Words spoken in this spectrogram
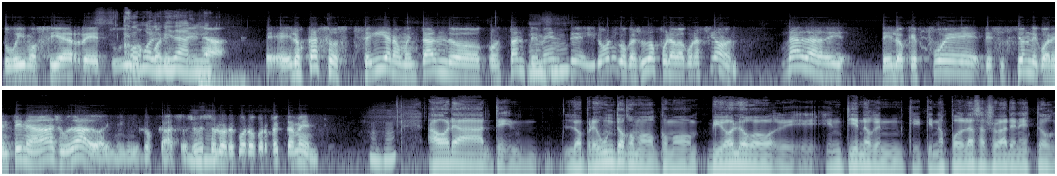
tuvimos cierre, tuvimos cuarentena. Eh, los casos seguían aumentando constantemente y lo único que ayudó fue la vacunación. Nada de, lo que fue decisión de cuarentena ha ayudado a disminuir los casos. Yo eso lo recuerdo perfectamente. Ahora, lo pregunto como, como biólogo, eh, eh, entiendo que, nos podrás ayudar en esto.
